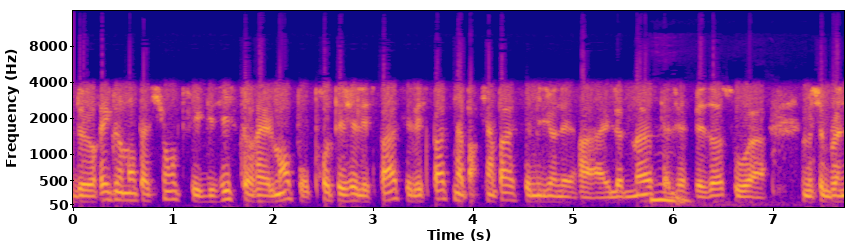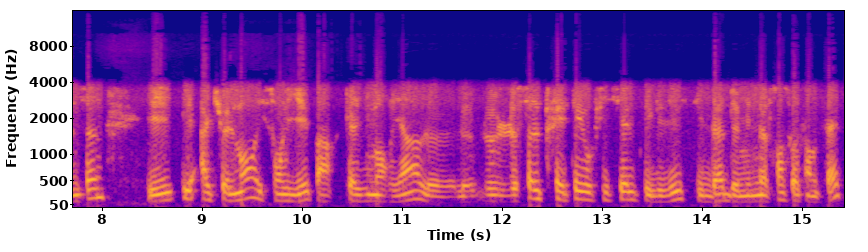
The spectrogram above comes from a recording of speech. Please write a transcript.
de réglementation qui existe réellement pour protéger l'espace. Et l'espace n'appartient pas à ces millionnaires, à Elon Musk, à mmh. Jeff Bezos ou à M. Branson. Et, actuellement, ils sont liés par quasiment rien. Le, le, le, seul traité officiel qui existe, il date de 1967.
